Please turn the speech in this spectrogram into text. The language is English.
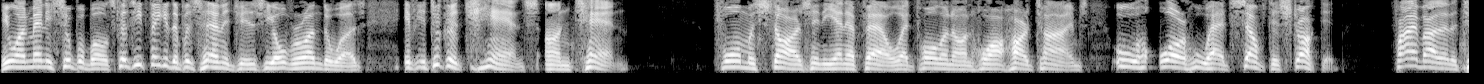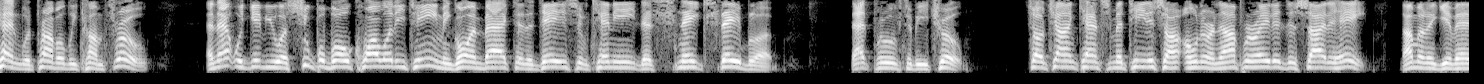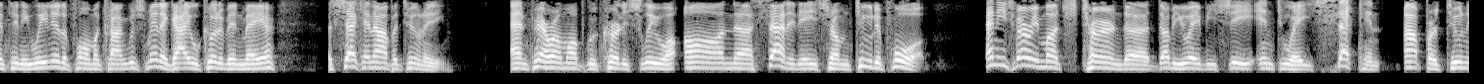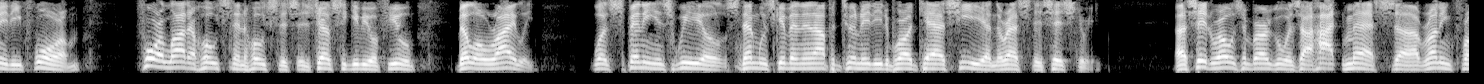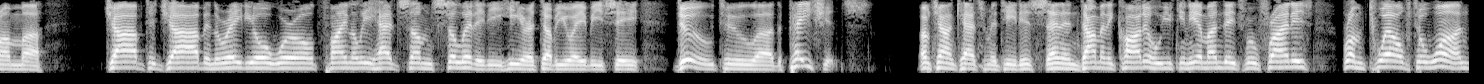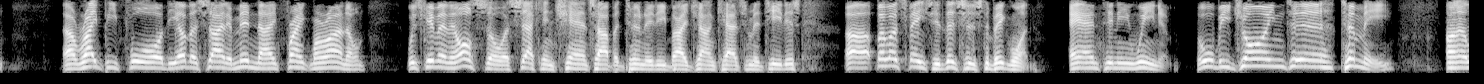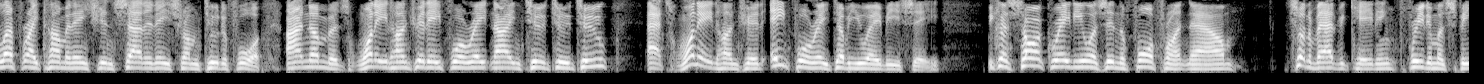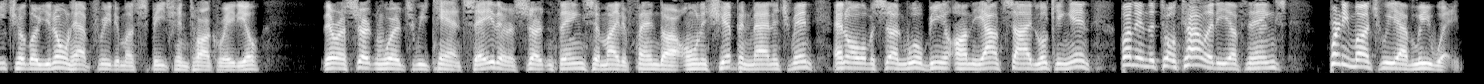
he won many Super Bowls because he figured the percentages, the over under was, if you took a chance on 10 former stars in the NFL who had fallen on hard times or, who had self destructed, five out of the 10 would probably come through. And that would give you a Super Bowl quality team. And going back to the days of Kenny the Snake Stabler, that proved to be true. So John Catsimatidis, our owner and operator, decided, hey, I'm going to give Anthony Weiner, the former congressman, a guy who could have been mayor, a second opportunity and pair him up with Curtis Sliwa on uh, Saturdays from 2 to 4. And he's very much turned uh, WABC into a second opportunity for for a lot of hosts and hostesses. Just to give you a few, Bill O'Reilly was spinning his wheels, then was given an opportunity to broadcast here, and the rest is history. Uh, Sid Rosenberger was a hot mess, uh, running from uh, job to job in the radio world. Finally, had some solidity here at WABC due to uh, the patience of John Catsimatidis and then Dominic Carter, who you can hear Monday through Fridays from 12 to 1. Uh, right before the other side of midnight, Frank Morano was given also a second chance opportunity by John Catsimatidis. Uh, but let's face it, this is the big one. Anthony Weiner who will be joined uh, to me on a left right combination Saturdays from 2 to 4. Our numbers 1 800 848 9222. That's 1 800 848 WABC. Because talk radio is in the forefront now, sort of advocating freedom of speech, although you don't have freedom of speech in talk radio. There are certain words we can't say. There are certain things that might offend our ownership and management, and all of a sudden we'll be on the outside looking in. But in the totality of things, pretty much we have leeway.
